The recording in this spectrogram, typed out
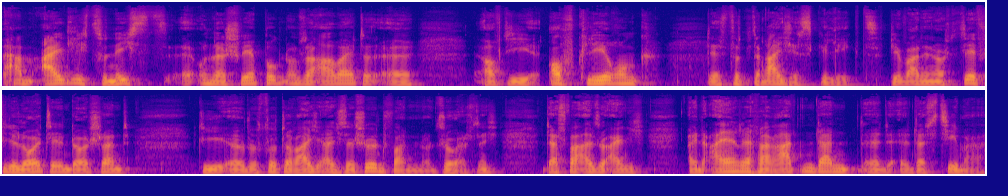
haben eigentlich zunächst äh, unser Schwerpunkt unserer Arbeit äh, auf die Aufklärung des Dritten Reiches gelegt. Wir waren ja noch sehr viele Leute in Deutschland, die äh, das Dritte Reich eigentlich sehr schön fanden und sowas. Nicht? Das war also eigentlich in allen Referaten dann äh, das Thema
